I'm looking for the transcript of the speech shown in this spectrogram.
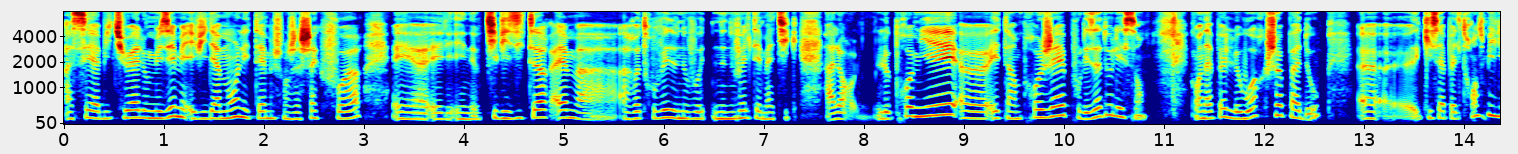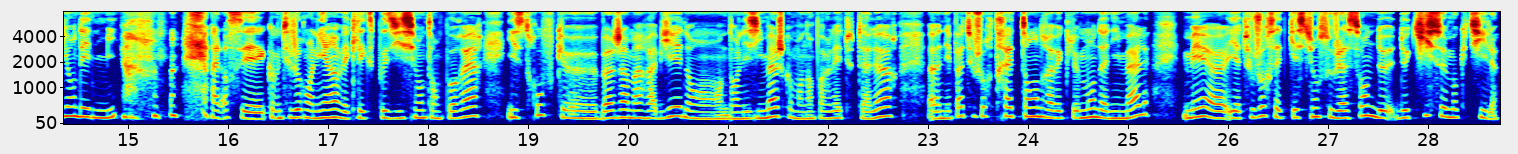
assez habituel au musée, mais évidemment les thèmes changent à chaque fois et, et, et nos petits visiteurs aiment à, retrouver de, nouvelles thématiques. Alors, le premier euh, est un projet pour les adolescents qu'on appelle le workshop ado, euh, qui s'appelle 30 millions d'ennemis. Alors, c'est comme toujours en lien avec l'exposition temporaire. Il se trouve que Benjamin Rabier, dans, les images, comme on en parlait tout à l'heure, euh, n'est pas toujours très tendre avec le monde animal, mais il y a toujours cette question sous-jacente de, qui se moque-t-il?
